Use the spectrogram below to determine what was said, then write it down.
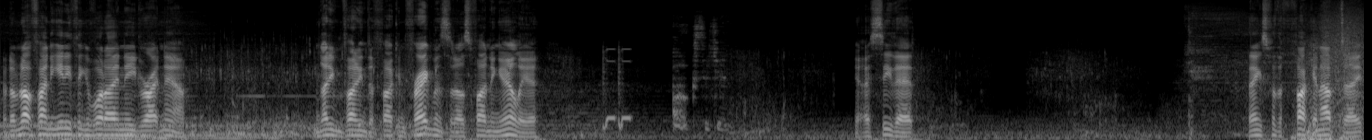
But I'm not finding anything of what I need right now. I'm not even finding the fucking fragments that I was finding earlier. Oxygen. Yeah, I see that. Thanks for the fucking update.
